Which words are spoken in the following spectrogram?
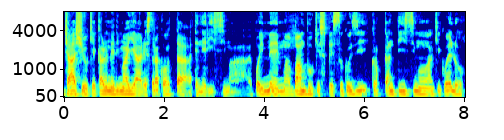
chashu che è carne di maiale stracotta, tenerissima, poi memma, bambù che è spesso così, croccantissimo, anche quello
